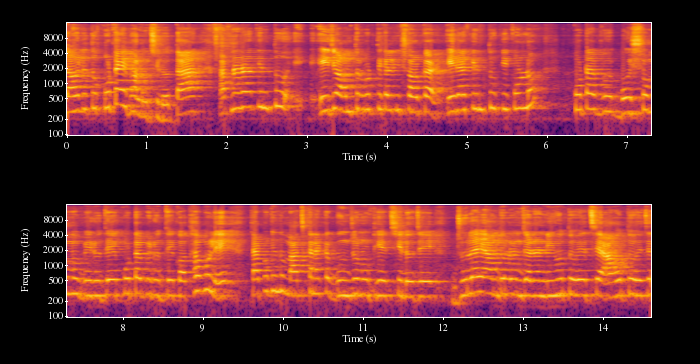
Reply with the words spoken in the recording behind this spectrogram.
তাহলে তো কোটাই ভালো ছিল। তা আপনারা কিন্তু এই যে অন্তর্বর্তীকালীন সরকার, এরা কিন্তু কি করল? কোটা বৈষম্য বিরুদ্ধে, কোটা বিরুদ্ধে কথা বলে তারপর কিন্তু মাঝখানে একটা গুঞ্জন উঠিয়েছিল যে জুলাই আন্দোলন যারা নিহত হয়েছে, আহত হয়েছে,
